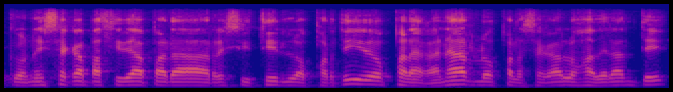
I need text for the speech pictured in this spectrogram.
con esa capacidad para resistir los partidos, para ganarlos, para sacarlos adelante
